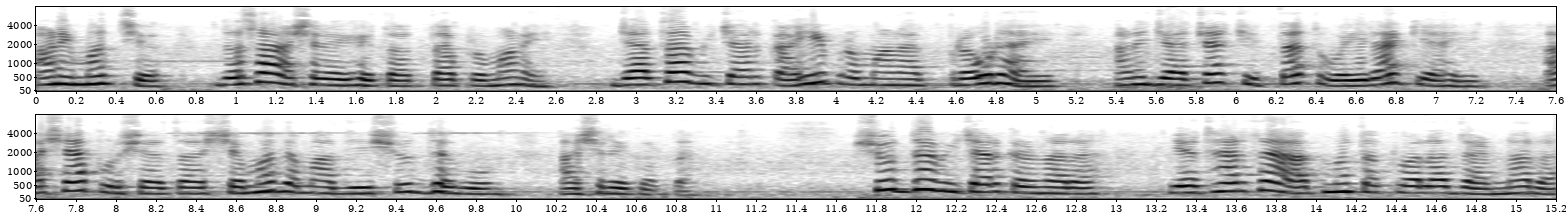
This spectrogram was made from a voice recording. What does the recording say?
आणि मत्स्य जसा आश्रय घेतात त्याप्रमाणे ज्याचा विचार काही प्रमाणात प्रौढ आहे आणि ज्याच्या चित्तात वैराग्य आहे अशा पुरुषाचा शमदमादी शुद्ध गुण आश्रय करतात. शुद्ध विचार करणारा यथार्थ आत्मतत्वाला जाणणारा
